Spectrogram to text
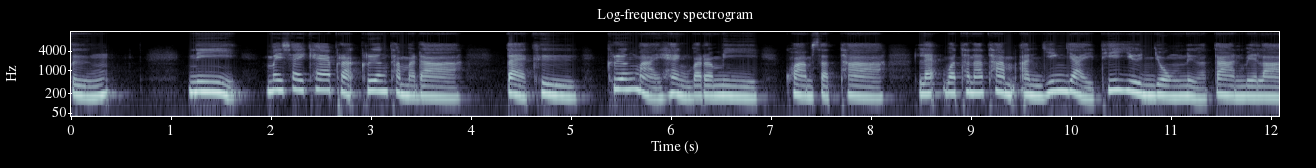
ซึ้ง นี่ไม่ใช่แค่พระเครื่องธรรมดา แต่คือเครื่องหมายแห่งบารมี ความศรัทธา และวัฒนธรรมอันยิ่งใหญ่ที่ยืนยงเหนือการเวลา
